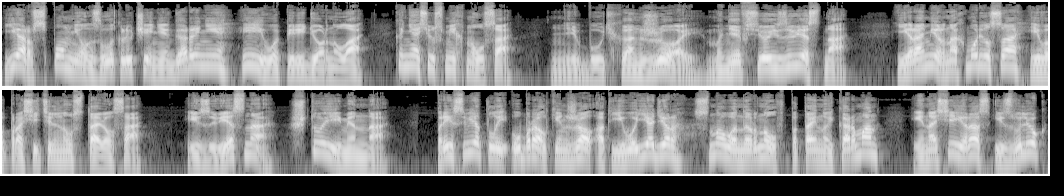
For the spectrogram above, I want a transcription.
Яр вспомнил злоключение Горыни и его передернуло. Князь усмехнулся. «Не будь ханжой, мне все известно». Яромир нахмурился и вопросительно уставился. «Известно? Что именно?» Пресветлый убрал кинжал от его ядер, снова нырнул в потайной карман и на сей раз извлек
